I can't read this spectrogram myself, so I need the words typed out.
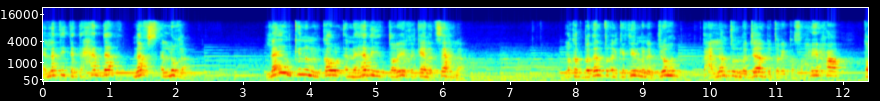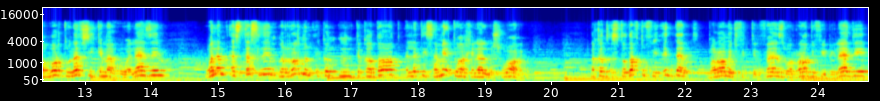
التي تتحدث نفس اللغة. لا يمكنني القول أن هذه الطريقة كانت سهلة. لقد بذلت الكثير من الجهد تعلمت المجال بطريقة صحيحة طورت نفسي كما هو لازم ولم أستسلم من رغم الانتقادات التي سمعتها خلال مشواري. لقد استضفت في عدة برامج في التلفاز والراديو في بلادي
